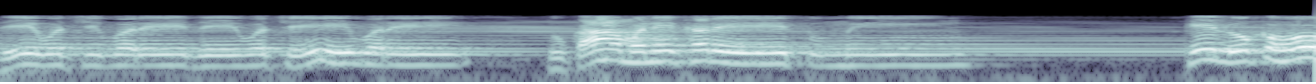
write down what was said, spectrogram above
देवची बरे देवचे बरे तू का म्हणे खरे तुम्ही. हे लोक हो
